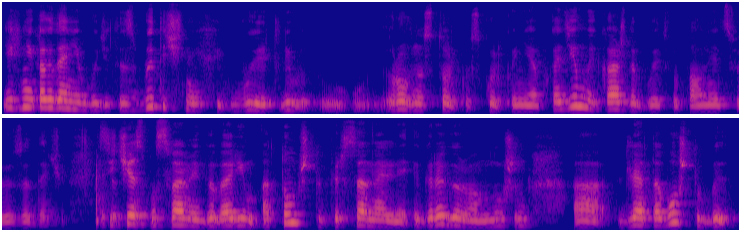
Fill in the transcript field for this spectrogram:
Их никогда не будет избыточно, их будет либо ровно столько, сколько необходимо, и каждый будет выполнять свою задачу. Сейчас мы с вами говорим о том, что персональный эгрегор вам нужен а, для того, чтобы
